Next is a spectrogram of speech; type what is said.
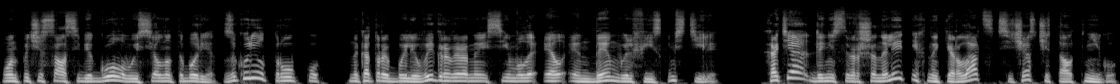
Он почесал себе голову и сел на табурет, закурил трубку, на которой были выгравированы символы ЛНДМ в эльфийском стиле. Хотя для несовершеннолетних Накерлац сейчас читал книгу.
